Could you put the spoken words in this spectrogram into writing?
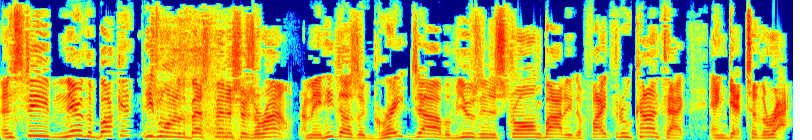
And Steve, near the bucket, he's one of the best finishers around. I mean, he does a great job of using his strong body to fight through contact and get to the rack.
